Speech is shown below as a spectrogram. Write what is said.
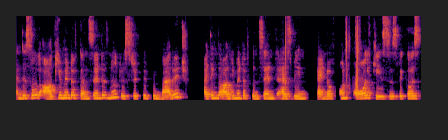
And this whole argument of consent is not restricted to marriage. I think the argument of consent has been kind of on all cases because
